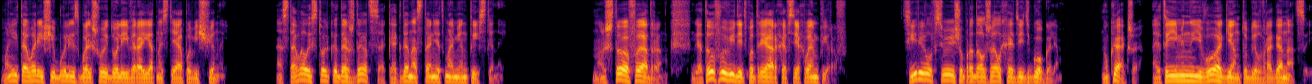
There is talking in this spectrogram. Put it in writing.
мои товарищи были с большой долей вероятности оповещены. Оставалось только дождаться, когда настанет момент истины. «Ну что, Фадранг, готов увидеть патриарха всех вампиров?» Тирил все еще продолжал ходить гоголем. Ну как же, это именно его агент убил врага нации.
